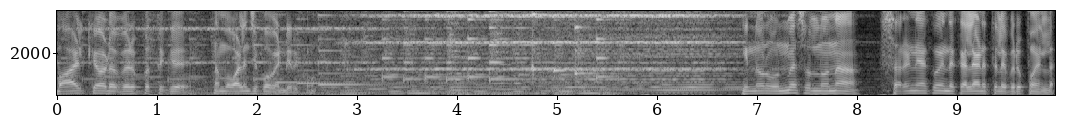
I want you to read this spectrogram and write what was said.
வாழ்க்கையோட விருப்பத்துக்கு நம்ம வளைஞ்சு போக வேண்டியிருக்கோம். இன்னொரு உண்மை சொல்லணும்னா சரண்யாக்கும் இந்த கல்யாணத்தில் விருப்பம் இல்லை.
